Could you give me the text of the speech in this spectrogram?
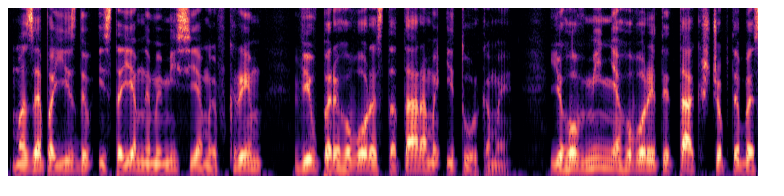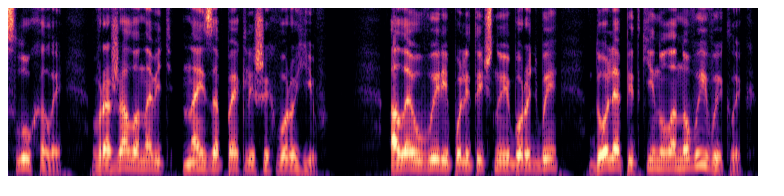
Мазепа їздив із таємними місіями в Крим, вів переговори з татарами і турками. Його вміння говорити так, щоб тебе слухали, вражало навіть найзапекліших ворогів. Але у вирі політичної боротьби доля підкинула новий виклик.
